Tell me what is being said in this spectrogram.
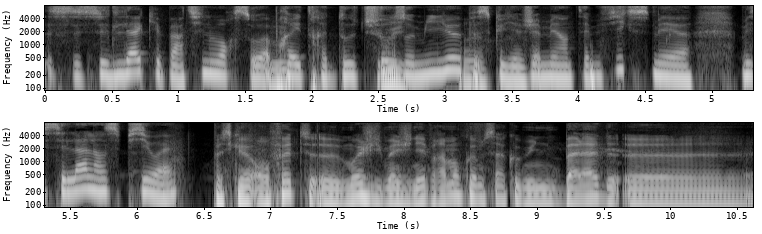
c'est de là qu'est parti le morceau. Après, il traite d'autres choses Oui. au milieu Ouais. parce qu'il n'y a jamais un thème fixe, mais, euh, mais c'est là l'inspi, ouais. Parce que en fait, euh, moi j'imaginais vraiment comme ça, comme une balade euh,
